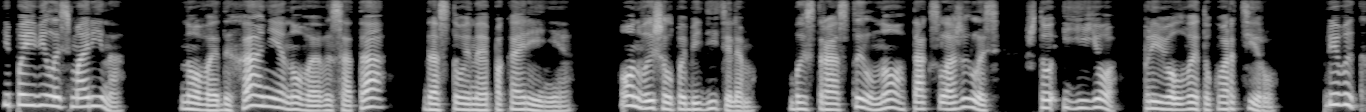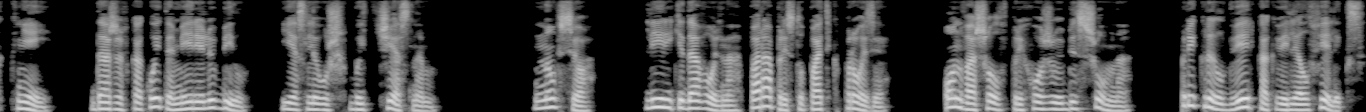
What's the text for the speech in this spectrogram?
и появилась Марина. Новое дыхание, новая высота, достойное покорение. Он вышел победителем, быстро остыл, но так сложилось, что и ее привел в эту квартиру. Привык к ней, даже в какой-то мере любил если уж быть честным. Ну все, лирики довольно, пора приступать к прозе. Он вошел в прихожую бесшумно, прикрыл дверь, как велел Феликс.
